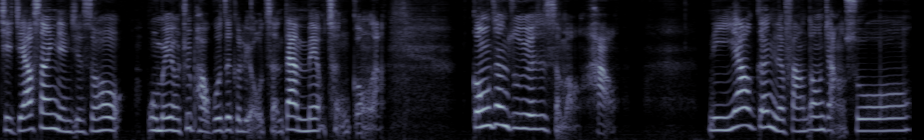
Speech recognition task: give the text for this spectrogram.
姐姐要上一年级的时候，我们有去跑过这个流程，但没有成功啦。公证租约是什么？好，你要跟你的房东讲说，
